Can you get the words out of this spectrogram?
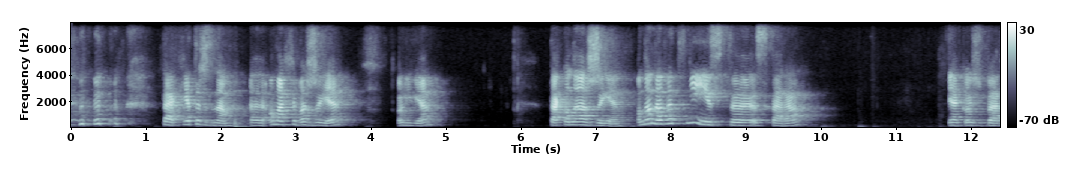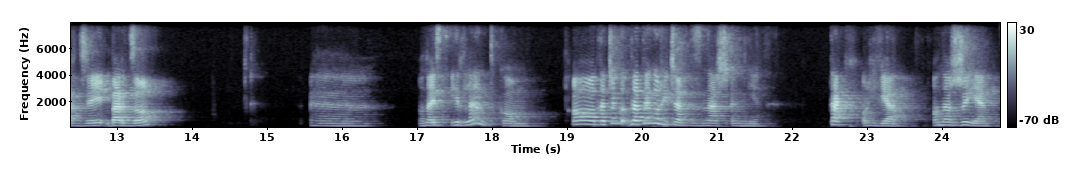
tak, ja też znam. E, ona chyba żyje. Oliwia. Tak, ona żyje. Ona nawet nie jest e, stara. Jakoś bardziej, bardzo. E, ona jest Irlandką. O, dlaczego, dlatego Richard znasz mnie. Tak, Oliwia, ona żyje.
